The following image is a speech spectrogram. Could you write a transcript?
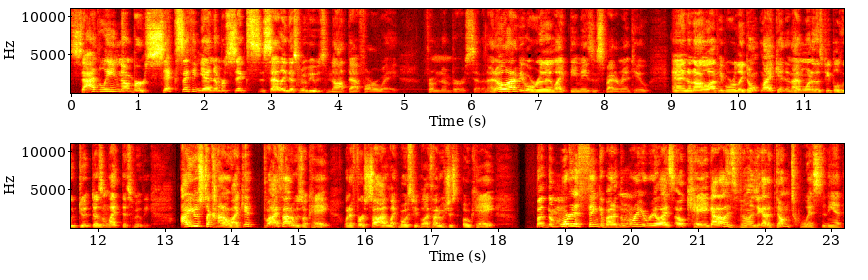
Sadly, number six, I think, yeah, number six. Sadly, this movie was not that far away from number seven. I know a lot of people really like The Amazing Spider Man 2, and not a lot of people really don't like it, and I'm one of those people who do, doesn't like this movie. I used to kind of like it, but I thought it was okay. When I first saw it, like most people, I thought it was just okay. But the more you think about it, the more you realize, okay, you got all these villains, you got a dumb twist in the end.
